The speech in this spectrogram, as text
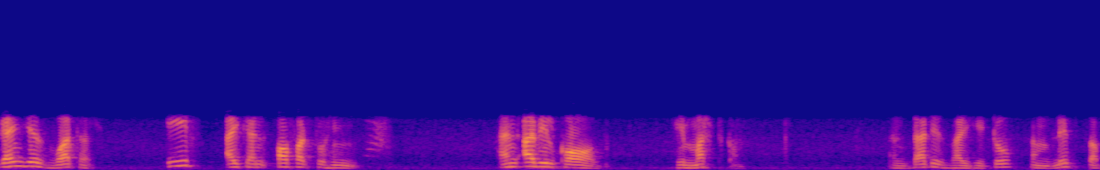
Ganges water, if I can offer to him and I will call, he must come. And that is why he took some leaves of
